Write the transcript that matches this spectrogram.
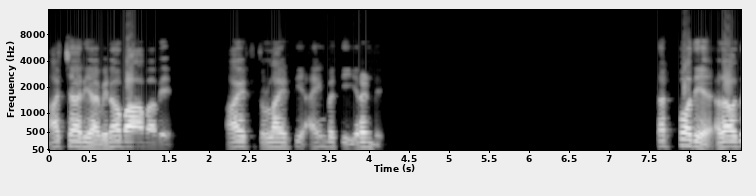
ஆச்சாரியா வினோபா பாவே ஆயிரத்தி தொள்ளாயிரத்தி ஐம்பத்தி இரண்டு. தற்போதைய அதாவது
